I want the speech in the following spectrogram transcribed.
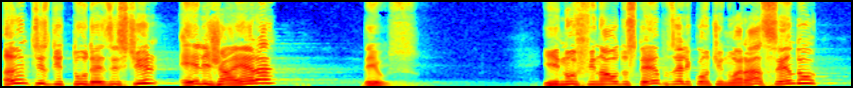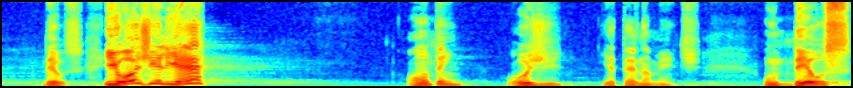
Antes de tudo existir, ele já era Deus. E no final dos tempos, ele continuará sendo Deus. E hoje ele é ontem, hoje e eternamente. Um Deus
